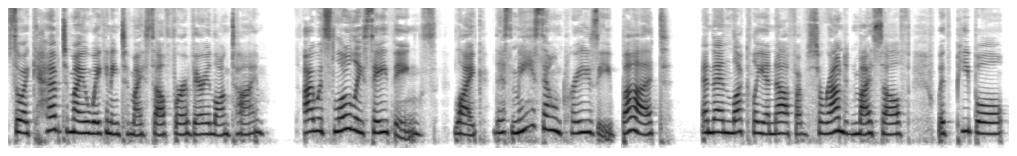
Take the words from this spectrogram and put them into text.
So I kept my awakening to myself for a very long time. I would slowly say things like, This may sound crazy, but. And then, luckily enough, I've surrounded myself with people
